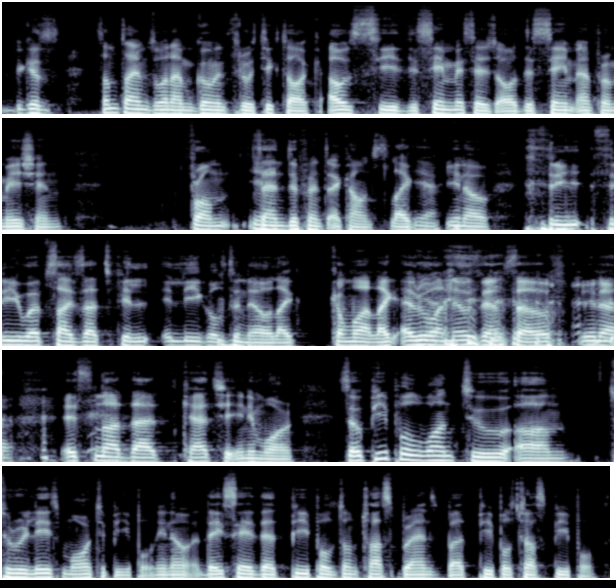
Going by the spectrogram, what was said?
because sometimes when I'm going through TikTok, I'll see the same message or the same information from Yeah. 10 different accounts. Like Yeah. you know three three websites that feel illegal to know. Like come on like everyone knows them so you know it's not that catchy anymore. So people want to um to relate more to people you know. They say that people don't trust brands but people trust people.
